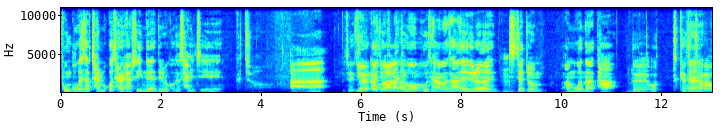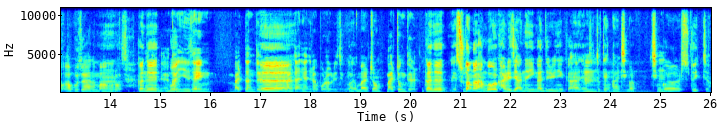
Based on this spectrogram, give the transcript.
본국에서 잘 먹고 잘 살 수 있는 애들은 거기서 살지. 그쵸. 아 새로운 와가지고 고생하면서 거지. 애들은 음. 진짜 좀 아무거나 다. 네 어떻게든 네. 살아가 보자 하는 마음으로 네. 왔을 거예요. 그러니까는 뭐 인생 말단들 예. 말단이 아니라 뭐라 그러지? 그거? 말종. 말종들. 그러니까는 수단과 방법을 가리지 않는 인간들이니까 여기서 음. 또 깽판을 친 걸 친걸 수도 있죠.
